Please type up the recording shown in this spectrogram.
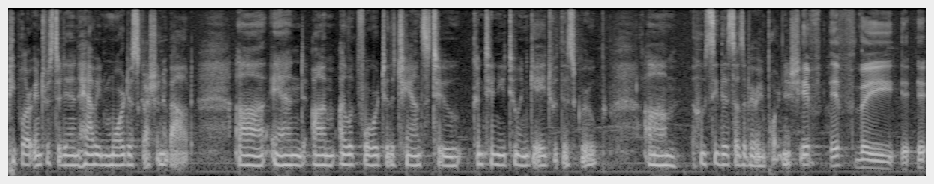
people are interested in having more discussion about. Uh, And um, I look forward to the chance to continue to engage with this group um, who see this as a very important issue. If, if the, i- i-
